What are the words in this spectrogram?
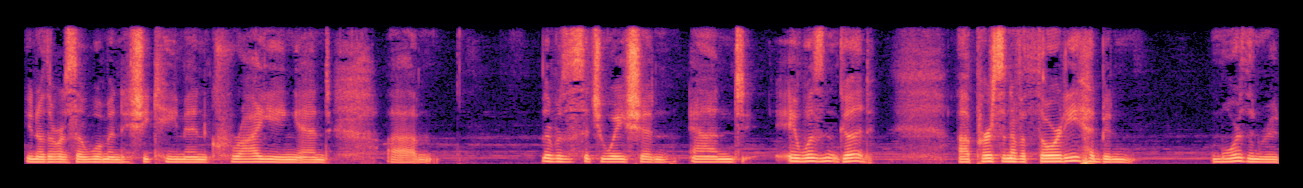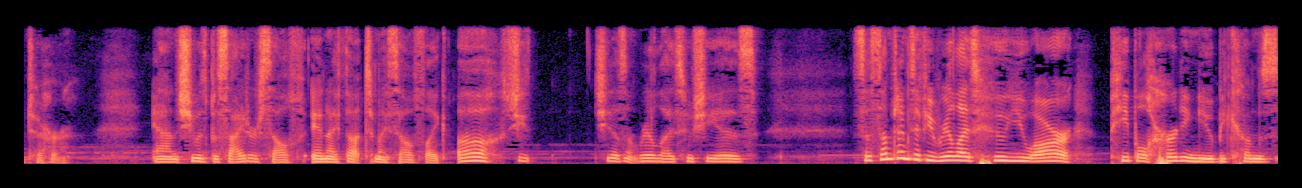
you know, there was a woman, she came in crying and um, there was a situation and it wasn't good. A person of authority had been more than rude to her and she was beside herself and i thought to myself like oh she she doesn't realize who she is. So sometimes if you realize who you are people hurting you becomes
